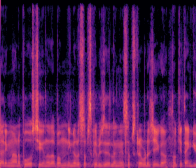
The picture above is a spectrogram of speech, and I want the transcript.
കാര്യങ്ങളാണ് പോസ്റ്റ് ചെയ്യുന്നത്. അപ്പം നിങ്ങൾ സബ്സ്ക്രൈബ് ചെയ്തില്ലെങ്കിൽ സബ്സ്ക്രൈബ് കൂടെ ചെയ്യുക. ഓക്കെ താങ്ക്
